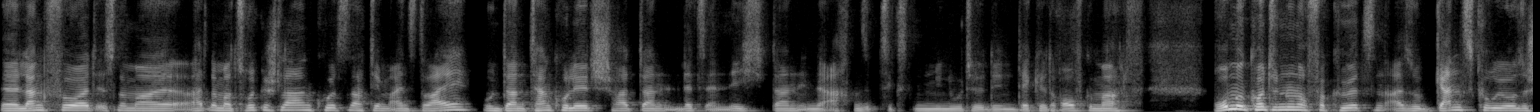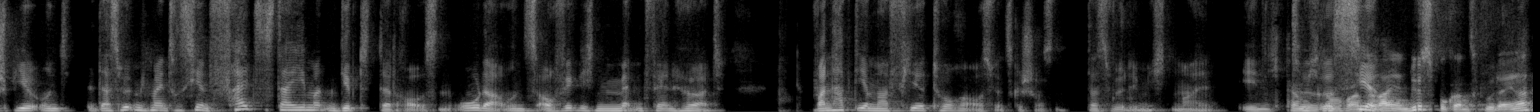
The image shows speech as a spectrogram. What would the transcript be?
Äh, Langford ist noch mal, hat nochmal zurückgeschlagen, kurz nach dem 1-3. Und dann Tankulic hat dann letztendlich dann in der 78. Minute den Deckel drauf gemacht. Rumme konnte nur noch verkürzen, also ganz kurioses Spiel. Und das würde mich mal interessieren, falls es da jemanden gibt da draußen oder uns auch wirklich ein Mappen-Fan hört, Wann habt ihr mal vier Tore auswärts geschossen? Das würde mich mal interessieren. Ich kann mich noch an drei in Duisburg ganz gut erinnern.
